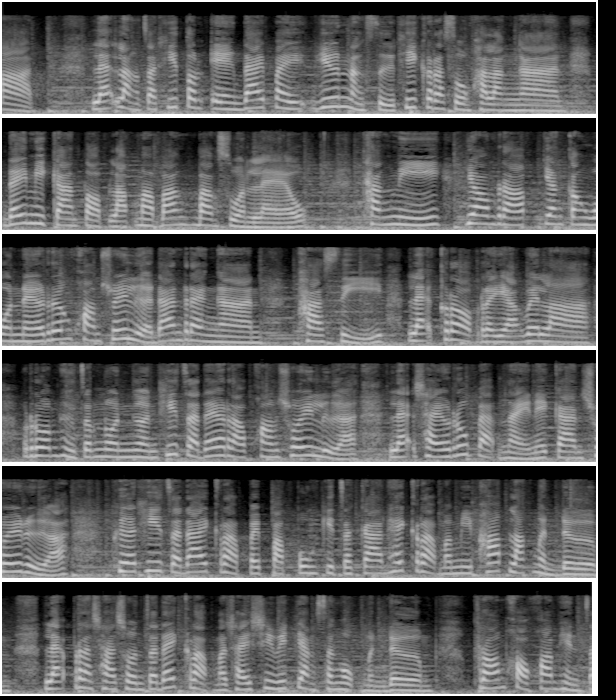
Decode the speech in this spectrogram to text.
บาท และหลังจากที่ตนเองได้ไปยื่นหนังสือที่กระทรวงพลังงาน ได้มีการตอบรับมาบ้างบางส่วนแล้ว ทั้งนี้ยอมรับยังกังวลในเรื่องความช่วยเหลือด้านแรงงาน ภาษี และกรอบระยะเวลา รวมถึงจำนวนเงินที่จะได้รับความช่วยเหลือ และใช้รูปแบบไหนในการช่วยเหลือ เพื่อที่จะได้กลับไปปรับปรุงกิจการให้กลับมามีภาพลักษณ์เหมือนเดิม และประชาชนจะได้กลับมาใช้ชีวิตอย่างสงบเหมือนเดิม พร้อมขอความเห็นใจ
